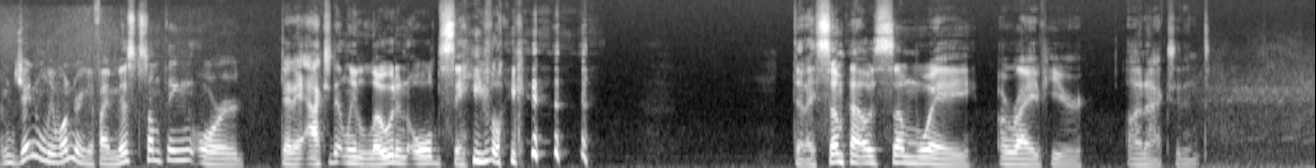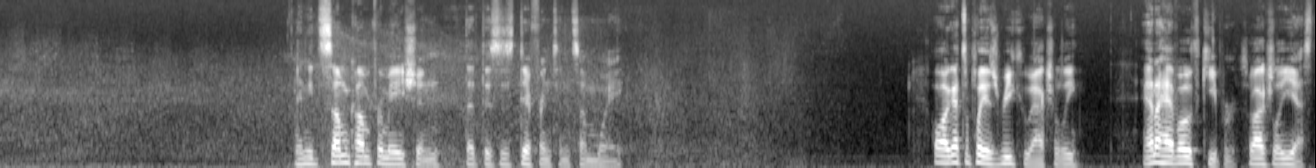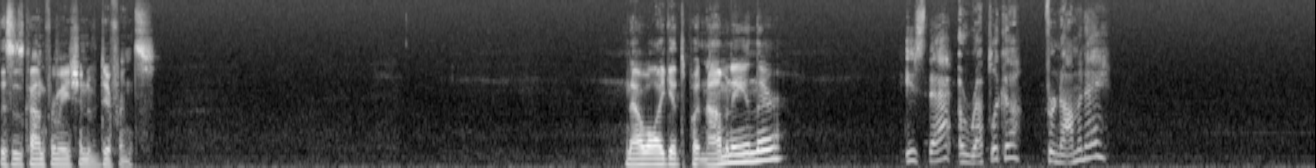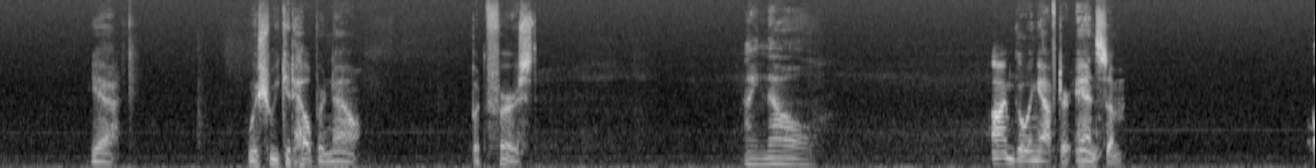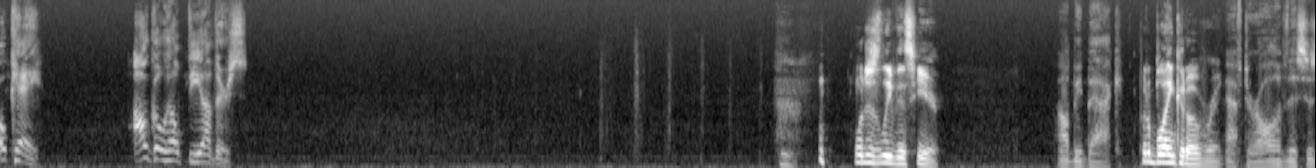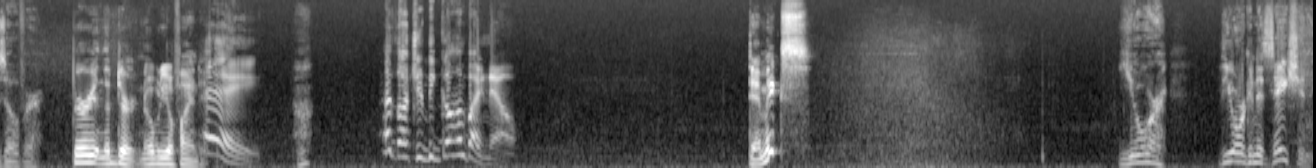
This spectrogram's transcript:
I'm genuinely wondering if I missed something or did I accidentally load an old save? like, did I somehow, some way arrive here on accident? I need some confirmation that this is different in some way. Oh, I got to play as Riku actually. And I have Oathkeeper. So actually, yes, this is confirmation of difference. Now will I get to put Naminé in there? Is that a replica for Naminé? Yeah. Wish we could help her now. But first, I know. I'm going after Ansem. Okay. I'll go help the others. We'll just leave this here. I'll be back Put a blanket over it. after all of this is over. Bury it in the dirt. Nobody will find it. Hey! Huh? I thought you'd be gone by now. Demyx? You're the organization.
